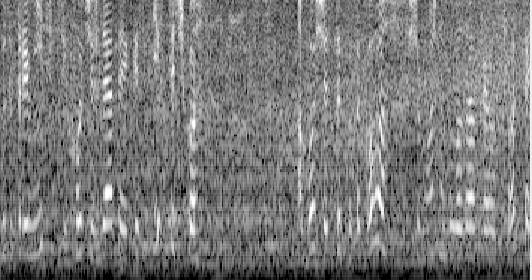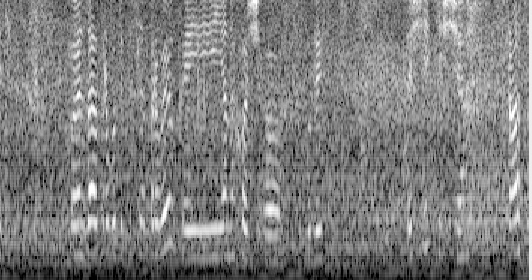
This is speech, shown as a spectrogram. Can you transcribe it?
Буде три місяці, хочу взяти якесь тістечко або щось типу такого, щоб можна було завтра його сфоткати. Бо він завтра буде після прививки і я не хочу його кудись тащити ще. Зразу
